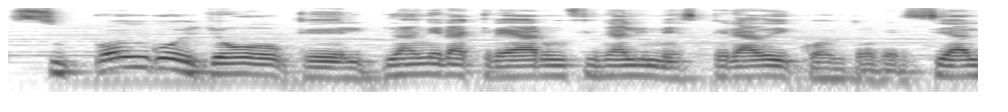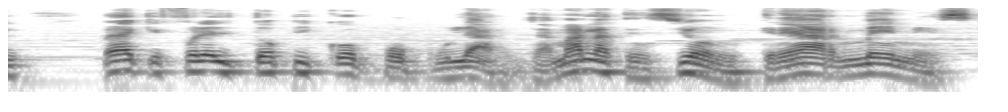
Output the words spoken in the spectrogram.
Supongo yo que el plan era crear un final inesperado y controversial para que fuera el tópico popular, llamar la atención, crear memes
